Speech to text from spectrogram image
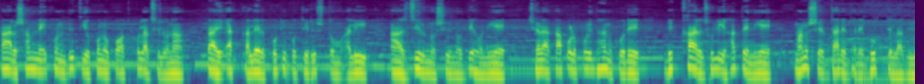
তার সামনে এখন দ্বিতীয় কোনো পথ খোলা ছিল না। তাই এককালের কোটিপতি রুস্তম আলী আজ জীর্ণ শীর্ণ দেহ নিয়ে ছেঁড়া কাপড় পরিধান করে ভিক্ষার ঝুলি হাতে নিয়ে মানুষের দ্বারে দ্বারে ঘুরতে লাগল।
